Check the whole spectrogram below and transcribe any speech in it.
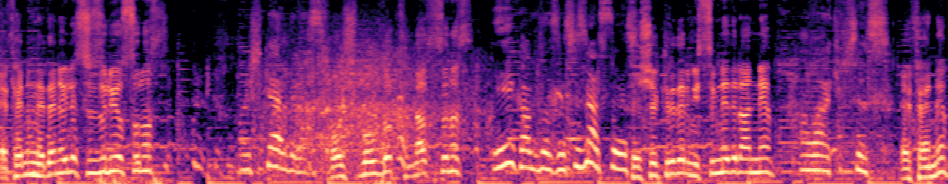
Efendim neden öyle süzülüyorsunuz? Hoş geldiniz. Hoş bulduk. Nasılsınız? İyi hamdolsun. Siz nasılsınız? Teşekkür ederim. İsim nedir annem? Hava kipsiz. Efendim?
